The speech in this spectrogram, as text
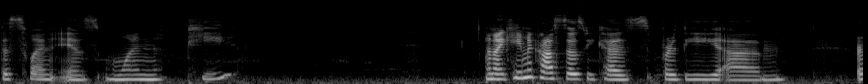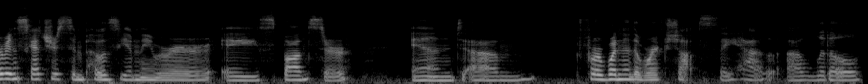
This one is 1P. And I came across those because for the um, Urban Sketchers Symposium, they were a sponsor. And um, for one of the workshops, they had a little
